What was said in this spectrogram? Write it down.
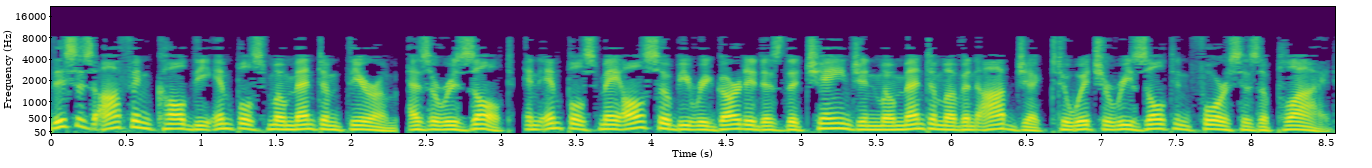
This is often called the impulse momentum theorem. As a result, an impulse may also be regarded as the change in momentum of an object to which a resultant force is applied.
